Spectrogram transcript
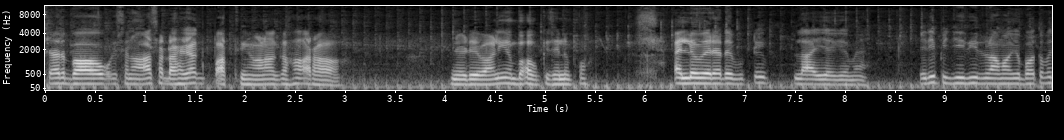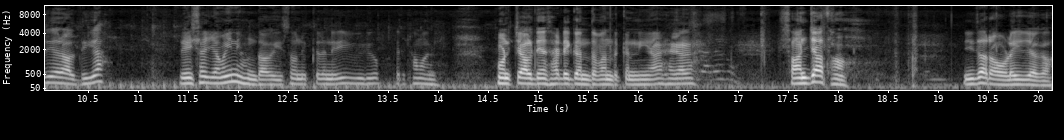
ਸ਼ਾਇਦ ਬਾਬ ਕਿਸੇ ਨੂੰ, ਆ ਸਾਡਾ ਹੈਗਾ ਪਾਥੀਆਂ ਵਾਲਾ ਗਹਾਰਾ। ਨੇੜੇ ਵਾਲੀਆਂ ਬਾਬ ਕਿਸੇ ਨੂੰ ਐਲੋਵੇਰਾ ਦੇ ਬੂਟੇ ਲਾਏ ਹੈਗੇ ਮੈਂ। ਇਹਦੀ ਪੰਜੀਰੀ ਲਾਵਾਂਗੇ, ਬਹੁਤ ਵਧੀਆ ਰਲਦੀ ਆ। ਰੇਸ਼ਾ ਜਮਾ ਹੀ ਨਹੀਂ ਹੁੰਦਾ ਵੀ ਤੁਹਾਨੂੰ ਇੱਕ ਦਿਨ ਇਹਦੀ ਵੀਡੀਓ ਫਿਰ ਦਿਖਾਵਾਂਗੇ। ਹੁਣ ਚੱਲਦੇ ਆ ਸਾਡੇ ਗੰਦਵੰਦ ਕੰਨੀ ਆ ਹੈਗਾ ਸਾਂਝਾ ਥਾਂ। ਇਹਦਾ ਰੌਲਾ ਹੀ ਹੈਗਾ।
